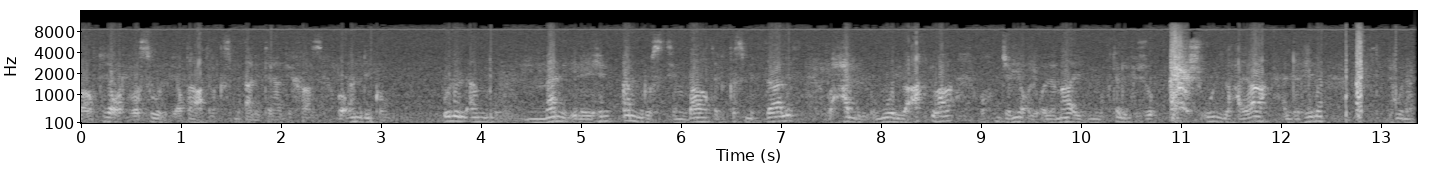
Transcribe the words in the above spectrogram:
وأطيعوا الرسول بإطاعة القسم الثاني تنافي خاص. وأمركم أولو الأمر من إليهم أمر استنباط القسم الثالث وحل الأمور وعقدها وهم جميع العلماء من مختلف شؤون الحياة الذين يكون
